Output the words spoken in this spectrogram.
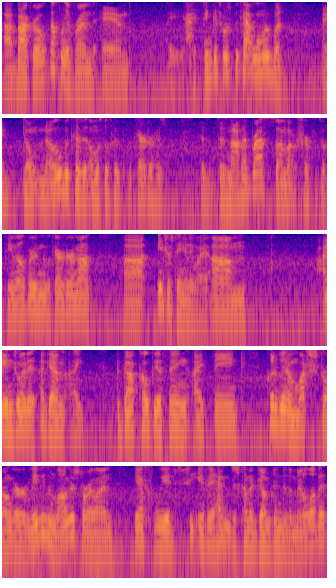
uh, Batgirl, definitely a friend, and I, I, think it's supposed to be Catwoman, but I don't know because it almost looks like the character has, has does not have breasts, so I'm not sure if it's a female version of the character or not. Uh, interesting, anyway. Um, I enjoyed it. Again, I the Gothtopia thing, I think, could have been a much stronger, maybe even longer storyline if we had see, if it hadn't just kind of jumped into the middle of it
